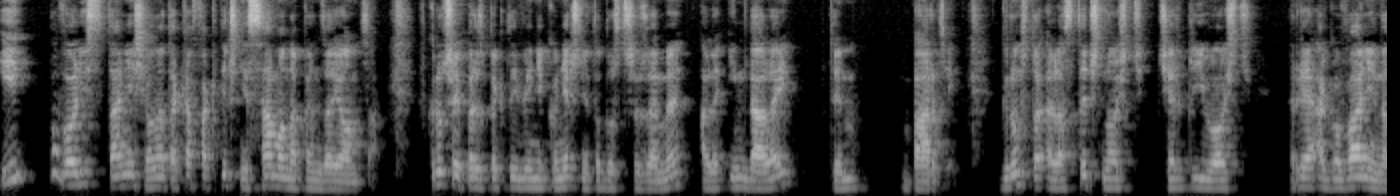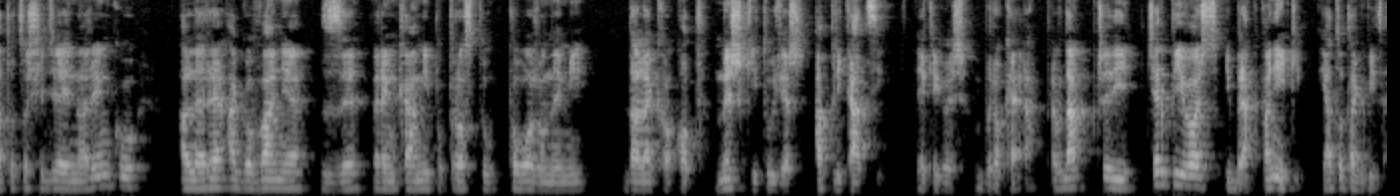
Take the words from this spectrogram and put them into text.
i powoli stanie się ona taka faktycznie samonapędzająca. W krótszej perspektywie niekoniecznie to dostrzeżemy, ale im dalej, tym bardziej. Grunt to elastyczność, cierpliwość, reagowanie na to, co się dzieje na rynku, ale reagowanie z rękami po prostu położonymi daleko od myszki, tudzież aplikacji jakiegoś brokera, prawda? Czyli cierpliwość i brak paniki. Ja to tak widzę.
